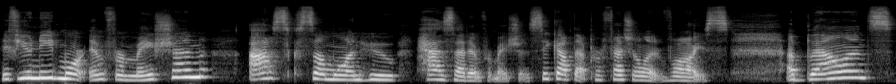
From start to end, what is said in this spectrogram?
If you need more information, ask someone who has that information. Seek out that professional advice. A balance,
